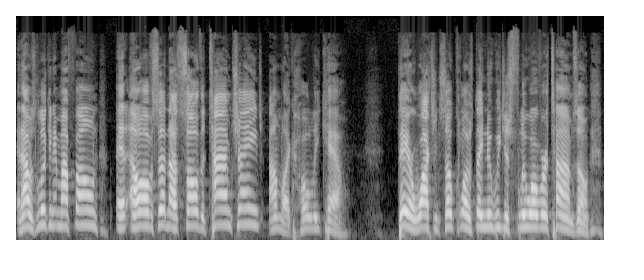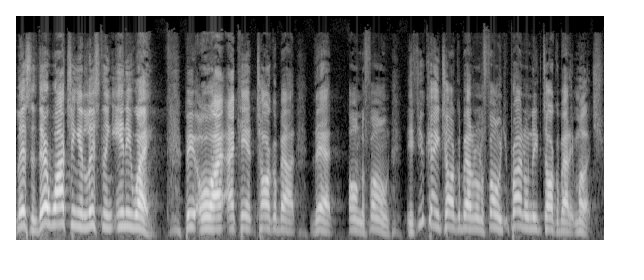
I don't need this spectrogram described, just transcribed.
and I was looking at my phone and all of a sudden I saw the time change, I'm like, holy cow. They are watching so close, they knew we just flew over a time zone. Listen, they're watching and listening anyway. Oh, I, I can't talk about that on the phone. If you can't talk about it on the phone, you probably don't need to talk about it much.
